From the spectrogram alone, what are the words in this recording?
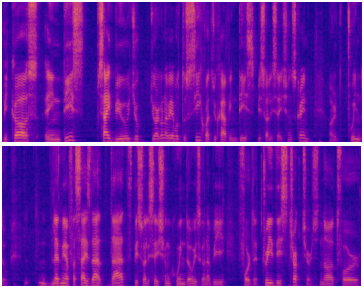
because in this side view you you are to be able to see what you have in this visualization screen or window. Let me emphasize that that visualization window is to be for the 3d structures not for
